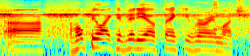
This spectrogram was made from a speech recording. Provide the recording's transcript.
Uh, I hope you like the video. Thank you very much.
